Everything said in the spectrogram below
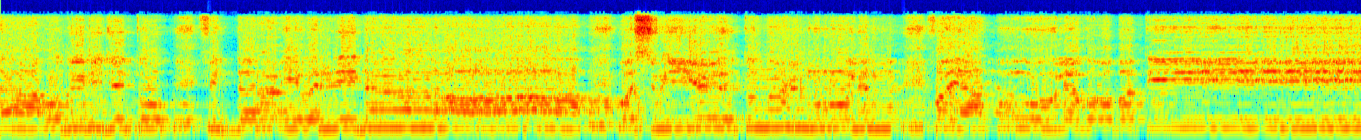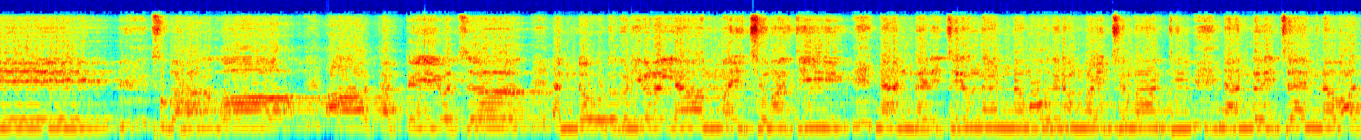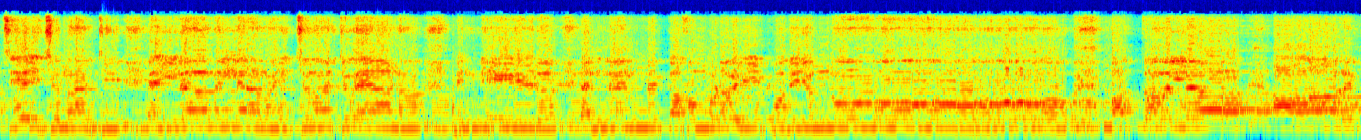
إذا أدرجت في الدرع والرداء وسويت مهمولا فيا طول غربتي. سبحان الله. ആ കട്ടിലിൽ വെച്ച് എന്റെ ഉടുതുണികളെല്ലാം അയച്ചു മാറ്റി. ഞാൻ ധരിച്ചിരുന്ന എന്റെ മോതിരം അയച്ചു മാറ്റി. ഞാൻ ധരിച്ച എന്റെ വാച്ച് അയച്ചു മാറ്റി. എല്ലാം എല്ലാം അയച്ചു മാറ്റുകയാണ്. പിന്നീട് എന്നെ എന്റെ കഫം പുടവയിൽ പൊതിയുന്നു. മാത്രമല്ല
